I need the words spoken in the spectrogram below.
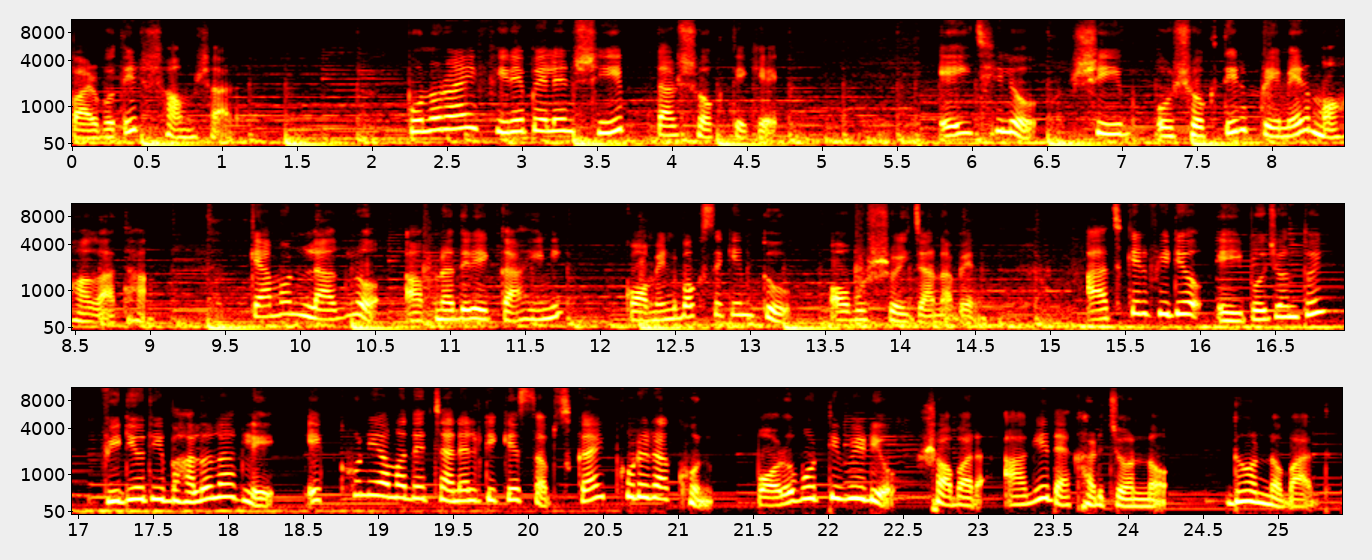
পার্বতীর সংসার। পুনরায় ফিরে পেলেন শিব তার শক্তিকে। এই ছিল শিব ও শক্তির প্রেমের মহাগাথা। কেমন লাগল আপনাদের এই কাহিনী? কমেন্ট বক্সে কিন্তু অবশ্যই জানাবেন। আজকের ভিডিও এই পর্যন্তই। ভিডিওটি ভালো লাগলে এক্ষুনি আমাদের চ্যানেলটিকে সাবস্ক্রাইব করে রাখুন। পরবর্তী ভিডিও সবার আগে দেখার জন্য। ধন্যবাদ।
